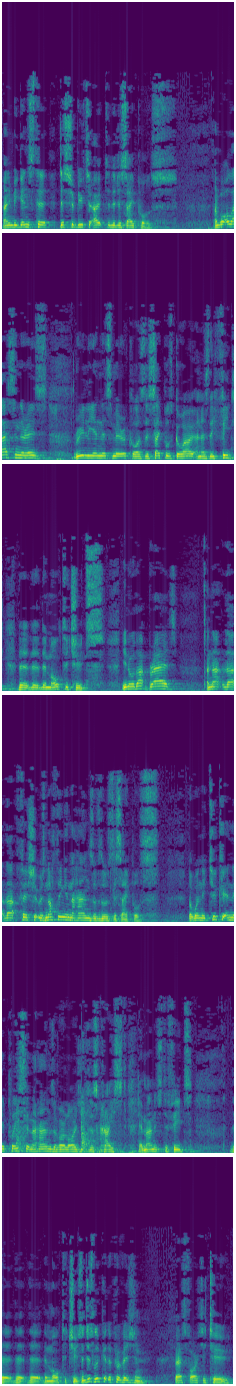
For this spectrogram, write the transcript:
and he begins to distribute it out to the disciples. And what a lesson there is really in this miracle as the disciples go out and as they feed the, the, the multitudes. You know, that bread and that, that, that fish, it was nothing in the hands of those disciples. But when they took it and they placed it in the hands of our Lord Jesus Christ, it managed to feed the, the, the, the multitudes. And just look at the provision. Verse 42.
